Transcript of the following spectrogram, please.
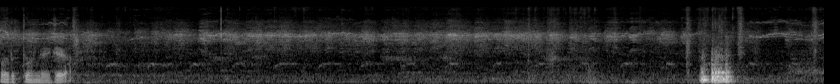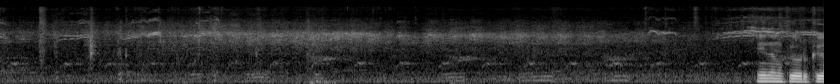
പുറത്ത് കൊണ്ടുപോയിട്ടിടാം ഇനി നമുക്ക് ഇവർക്ക്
